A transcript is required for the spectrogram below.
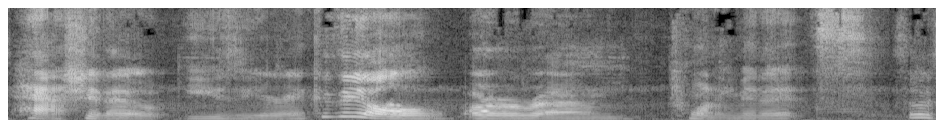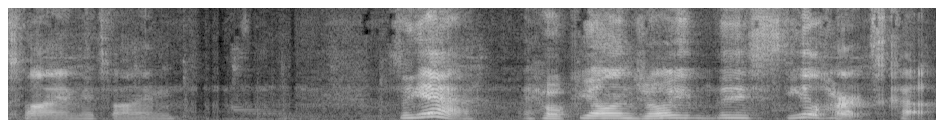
hash it out easier. Because they all are around 20 minutes, so it's fine, it's fine. So yeah, I hope y'all enjoyed the Steel Hearts Cup.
